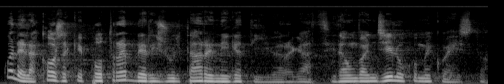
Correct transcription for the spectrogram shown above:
Qual è la cosa che potrebbe risultare negativa, ragazzi, da un Vangelo come questo?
